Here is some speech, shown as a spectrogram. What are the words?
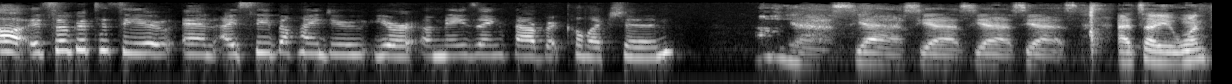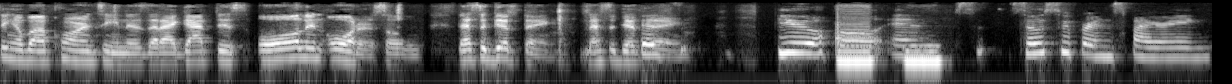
Uh, it's so good to see you. And I see behind you your amazing fabric collection. Oh, yes, yes, yes, yes, yes. I tell you, one thing about quarantine is that I got this all in order. So that's a good thing. That's a good it's thing. Beautiful and so super inspiring.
